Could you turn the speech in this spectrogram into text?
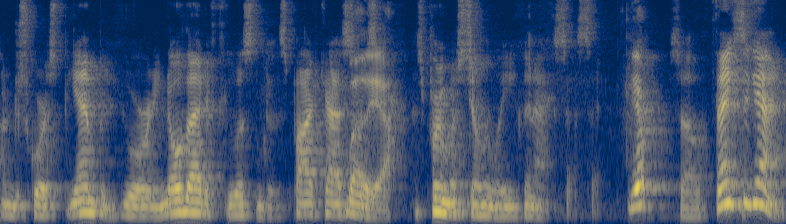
underscore SBM, but you already know that if you listen to this podcast. well, yeah. That's pretty much the only way you can access it. Yep. So thanks again.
